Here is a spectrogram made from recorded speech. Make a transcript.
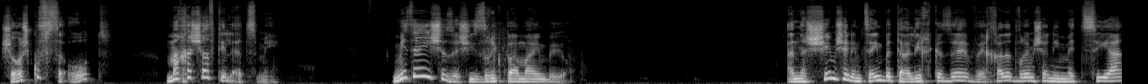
שלוש קופסאות? מה חשבתי לעצמי? מי זה האיש הזה שהזריק פעמיים ביום? אנשים שנמצאים בתהליך כזה, ואחד הדברים שאני מציע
